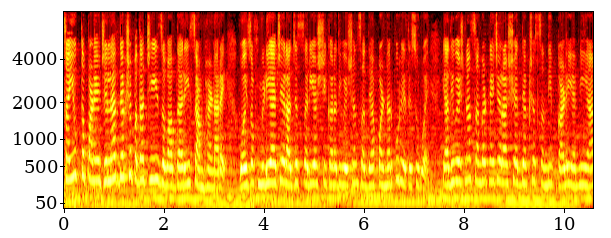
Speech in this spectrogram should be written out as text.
संयुक्तपणे जिल्हाध्यक्षपदाची जबाबदारी सांभाळणार आहे. व्हॉइस ऑफ मीडियाचे राज्यस्तरीय शिखर अधिवेशन सध्या पंढरपूर येथे सुरू आहे. या अधिवेशनात संघटनेचे राष्ट्रीय अध्यक्ष संदीप काळे यांनी या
